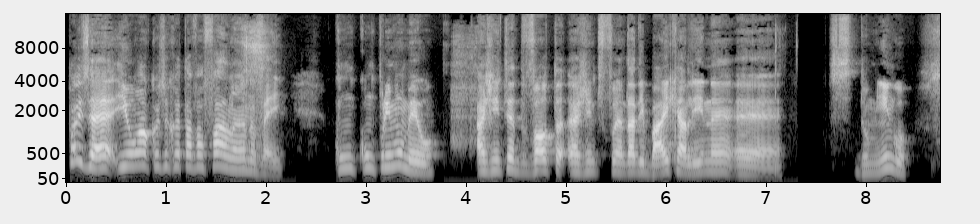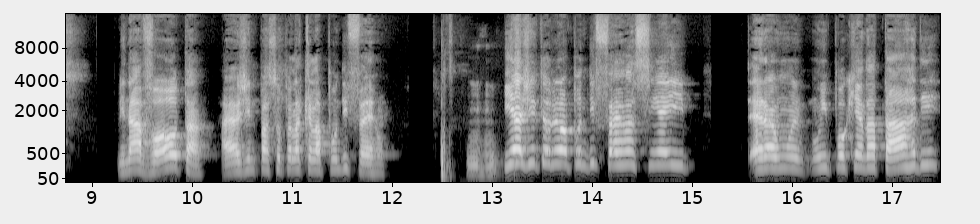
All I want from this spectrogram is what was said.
Pois é, e uma coisa que eu tava falando, velho, com, com um primo meu. A gente volta, a gente foi andar de bike ali, né? é, domingo. E na volta, aí a gente passou pelaquela ponte de ferro. Uhum. E a gente olhou a ponte de ferro assim, aí era um, um e pouquinho da tarde,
